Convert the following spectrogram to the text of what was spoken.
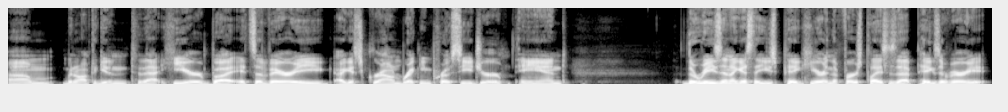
Um, we don't have to get into that here, but it's a very, I guess, groundbreaking procedure. And the reason I guess they use pig here in the first place is that pigs are very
